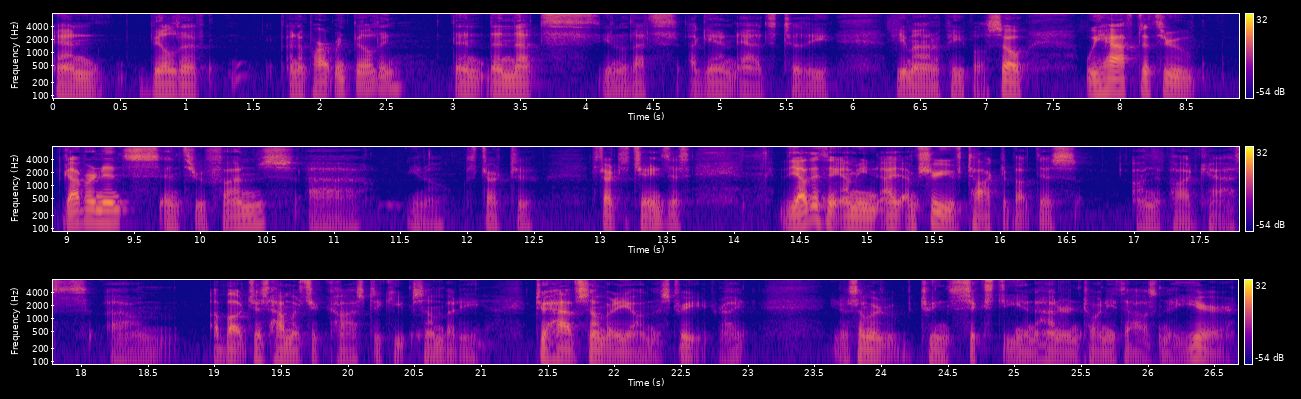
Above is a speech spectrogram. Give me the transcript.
and build a, an apartment building, then then that's you know that's again adds to the the amount of people. So we have to through governance and through funds, uh, you know, start to start to change this. The other thing, I mean, I, am sure you've talked about this on the podcasts um, about just how much it costs to keep somebody to have somebody on the street, right? You know, somewhere between sixty and one hundred twenty thousand a year.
